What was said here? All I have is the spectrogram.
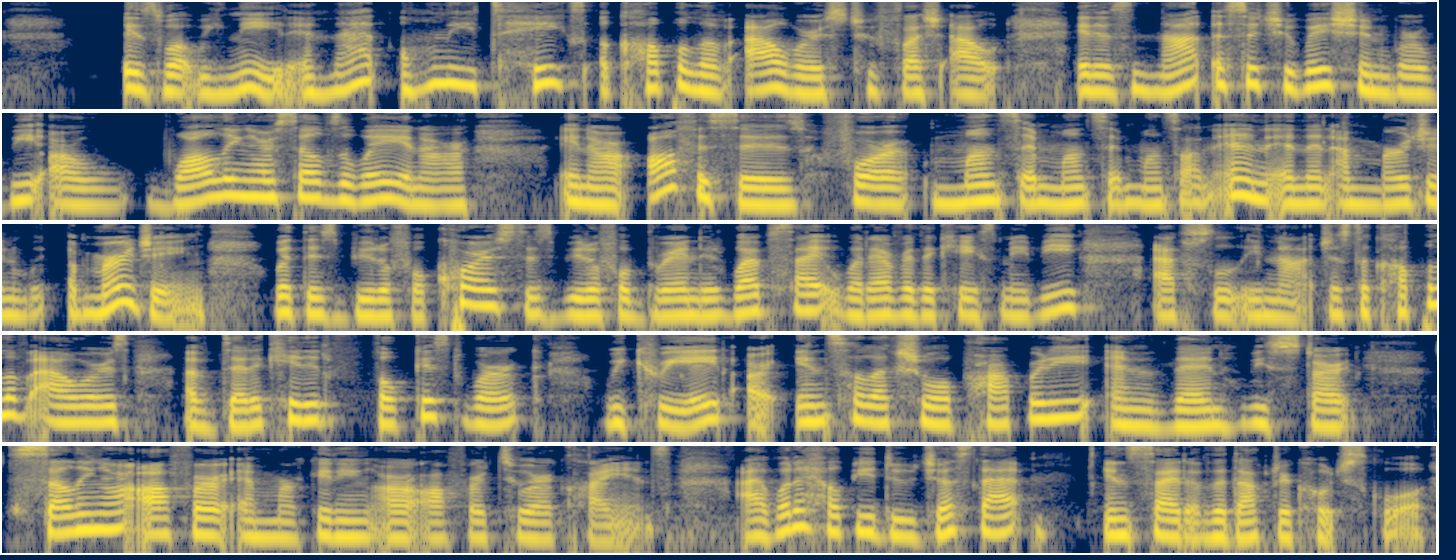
is what we need. And that only takes a couple of hours to flesh out. It is not a situation where we are walling ourselves away in our in our offices for months and months and months on end and then emerging emerging with this beautiful course, this beautiful branded website, whatever the case may be. Absolutely not. Just a couple of hours of dedicated focused work. We create our intellectual property and then we start selling our offer and marketing our offer to our clients. I want to help you do just that inside of the Dr. Coach School.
